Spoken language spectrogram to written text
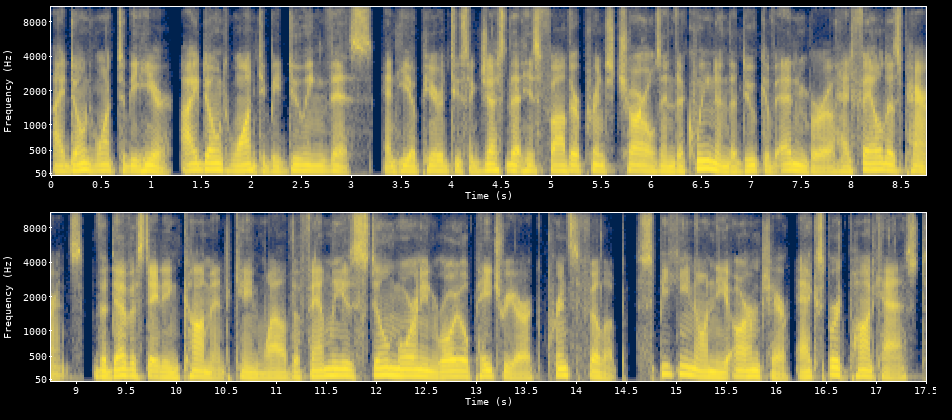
I don't want to be here. I don't want to be doing this. And he appeared to suggest that his father Prince Charles and the Queen and the Duke of Edinburgh had failed as parents. The devastating comment came while the family is still mourning royal patriarch Prince Philip. Speaking on the Armchair Expert podcast,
